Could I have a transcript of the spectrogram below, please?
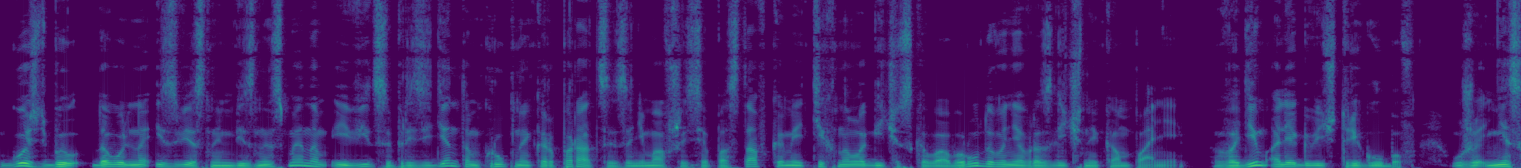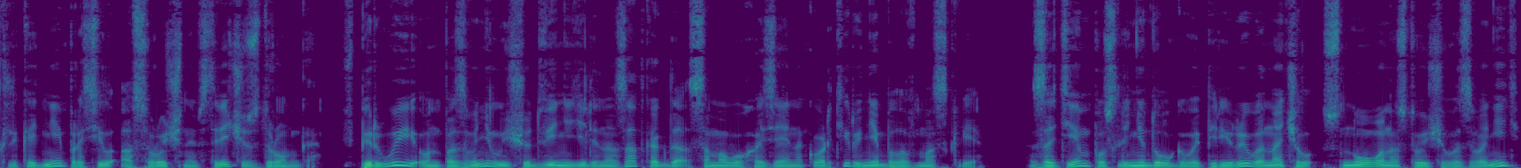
Гость был довольно известным бизнесменом и вице-президентом крупной корпорации, занимавшейся поставками технологического оборудования в различные компании. Вадим Олегович Трегубов уже несколько дней просил о срочной встрече с Дронго. Впервые он позвонил еще две недели назад, когда самого хозяина квартиры не было в Москве. Затем, после недолгого перерыва, начал снова настойчиво звонить,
